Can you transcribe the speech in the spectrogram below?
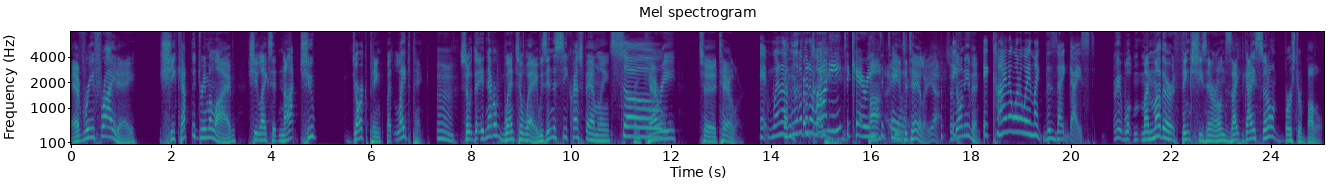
every Friday. She kept the dream alive. She likes it not too dark pink, but light pink. Mm. So the, it never went away. It was in the Seacrest family So from Carrie to Taylor. it went a little From bit away. Connie to Carrie Con- to Taylor. To Taylor, yeah. So It- don't even. It kind of went away in like the zeitgeist. Okay, well, my mother thinks she's in her own zeitgeist, so don't burst her bubble.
